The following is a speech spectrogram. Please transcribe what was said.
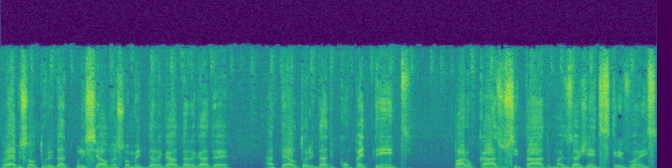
Clebson, a autoridade policial não é somente delegado, o delegado é até autoridade competente para o caso citado, mas os agentes escrivães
